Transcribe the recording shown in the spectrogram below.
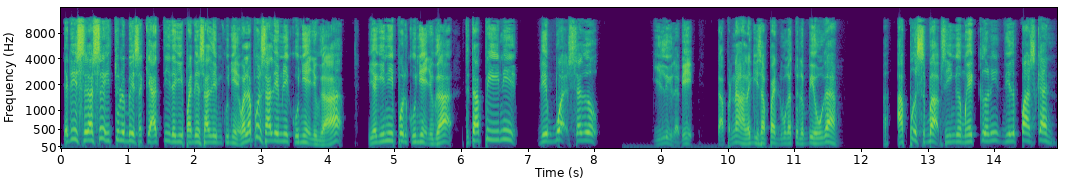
Jadi saya rasa itu lebih sakit hati daripada Salim kunyit. Walaupun Salim ni kunyit juga, yang ini pun kunyit juga, tetapi ini dia buat secara gila lah, babe. Tak pernah lagi sampai 200 lebih orang. Apa sebab sehingga mereka ni dilepaskan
